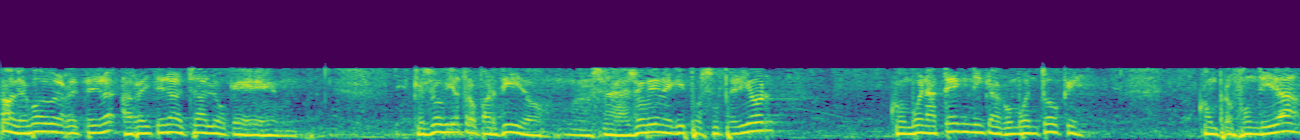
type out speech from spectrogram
No, le vuelvo a reiterar, a reiterar Chalo, que, que yo vi otro partido. O sea, yo vi un equipo superior, con buena técnica, con buen toque, con profundidad,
